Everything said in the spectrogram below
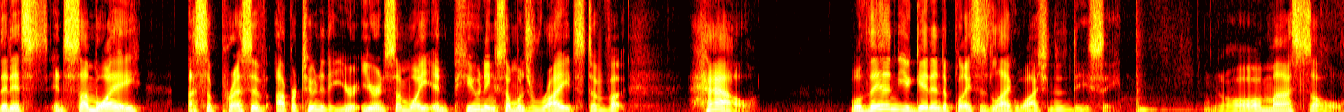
that it's in some way a suppressive opportunity. You're, you're in some way impugning someone's rights to vote. How? Well, then you get into places like Washington, D.C. Oh, my soul.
